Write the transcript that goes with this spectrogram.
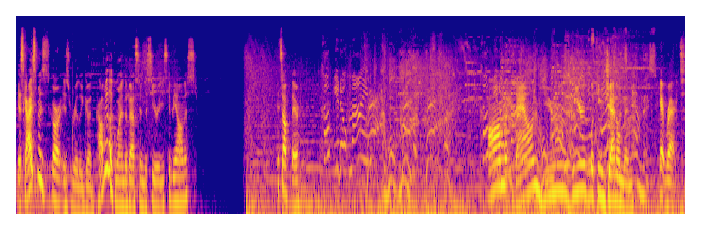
Yes, Gaius Midgar is really good. Probably like one of the best in the series, to be honest. It's up there. Hope you don't mind. Calm down, you weird-looking gentleman. Get wrecked.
